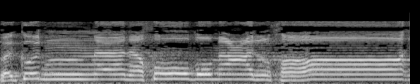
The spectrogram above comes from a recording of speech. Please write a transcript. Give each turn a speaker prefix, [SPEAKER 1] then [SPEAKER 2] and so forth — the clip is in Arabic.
[SPEAKER 1] وكنا نخوض مع الخائضين.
